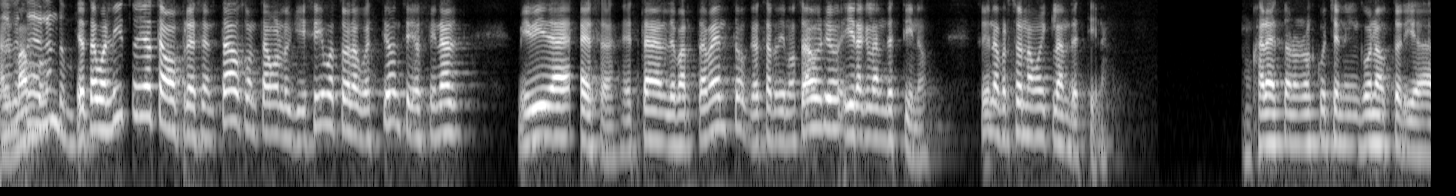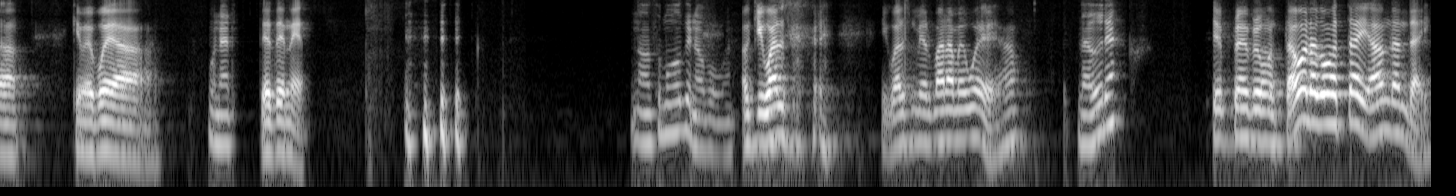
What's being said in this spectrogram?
¿Al mambo? Ya estamos listos, ya estamos presentados, contamos lo que hicimos, toda la cuestión. Si al final mi vida es esa, estar en el departamento, cazar dinosaurios, ir a clandestino. Soy una persona muy clandestina. Ojalá esto no lo escuche ninguna autoridad que me pueda detener. No, supongo que no, po, weón. Aunque igual, igual mi hermana me hueve, ¿ah? ¿La dura? Siempre me pregunta, hola, ¿cómo estáis? ¿A dónde andáis?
